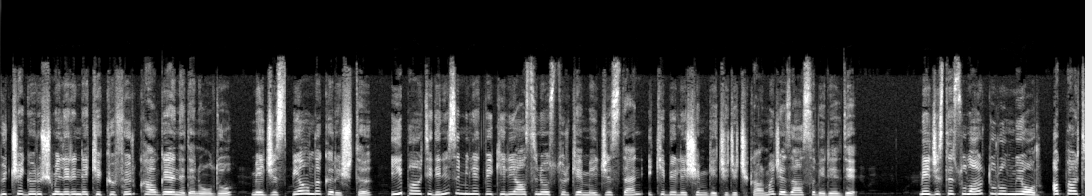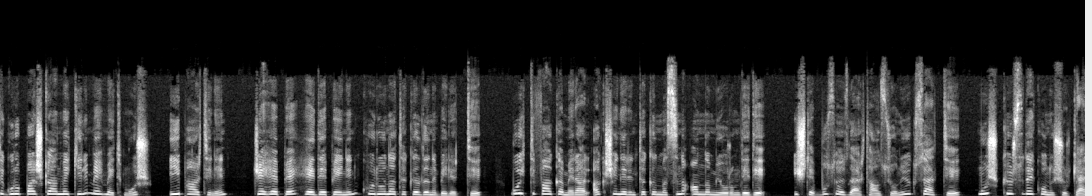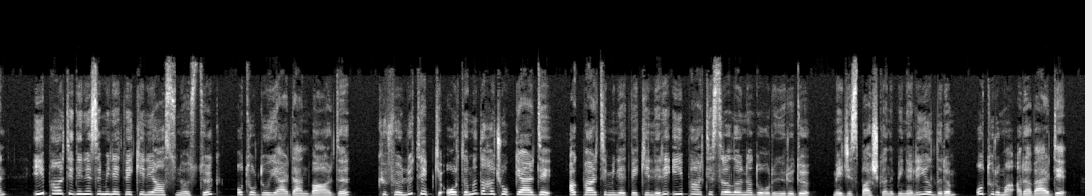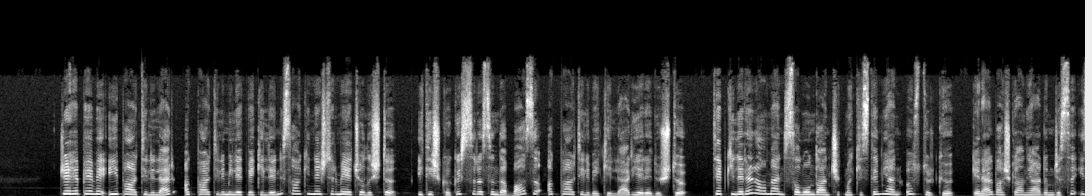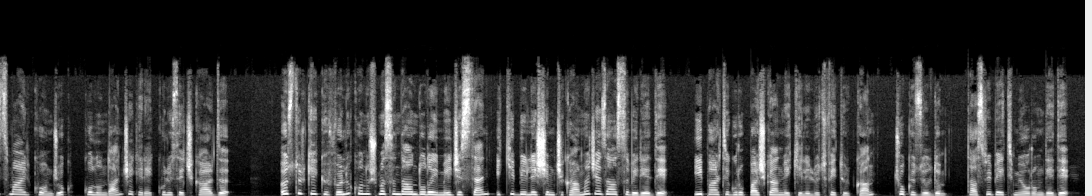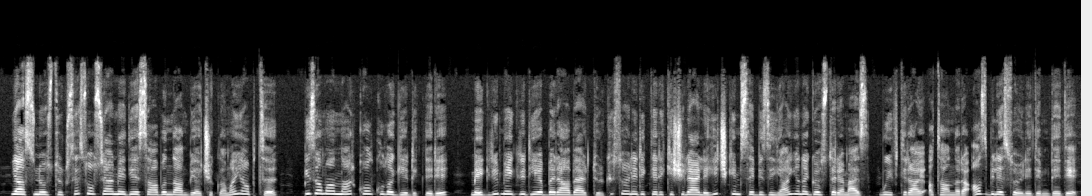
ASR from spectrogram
Bütçe görüşmelerindeki küfür kavgaya neden oldu. Meclis bir anda karıştı. İyi Parti Denizli Milletvekili Yasin Öztürk'e meclisten iki birleşim geçici çıkarma cezası verildi. Mecliste sular durulmuyor. AK Parti Grup Başkan Vekili Mehmet Muş, İyi Parti'nin CHP, HDP'nin kuyruğuna takıldığını belirtti. Bu ittifaka Meral Akşener'in takılmasını anlamıyorum dedi. İşte bu sözler tansiyonu yükseltti. Muş kürsüde konuşurken İyi Parti Denizli Milletvekili Yasin Öztürk oturduğu yerden bağırdı. Küfürlü tepki ortamı daha çok gerdi. AK Parti milletvekilleri İyi Parti sıralarına doğru yürüdü. Meclis Başkanı Binali Yıldırım oturuma ara verdi. CHP ve İyi Partililer AK Partili milletvekillerini sakinleştirmeye çalıştı. İtiş kakış sırasında bazı AK Partili vekiller yere düştü. Tepkilere rağmen salondan çıkmak istemeyen Öztürk'ü Genel Başkan Yardımcısı İsmail Koncuk kolundan çekerek kulise çıkardı. Öztürk'e küfürlü konuşmasından dolayı meclisten iki birleşim çıkarma cezası verildi. İyi Parti Grup Başkan Vekili Lütfi Türkkan, çok üzüldüm, tasvip etmiyorum dedi. Yasin Öztürk ise sosyal medya hesabından bir açıklama yaptı. Bir zamanlar kol kola girdikleri, megri megri diye beraber türkü söyledikleri kişilerle hiç kimse bizi yan yana gösteremez. Bu iftirayı atanlara az bile söyledim dedi.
